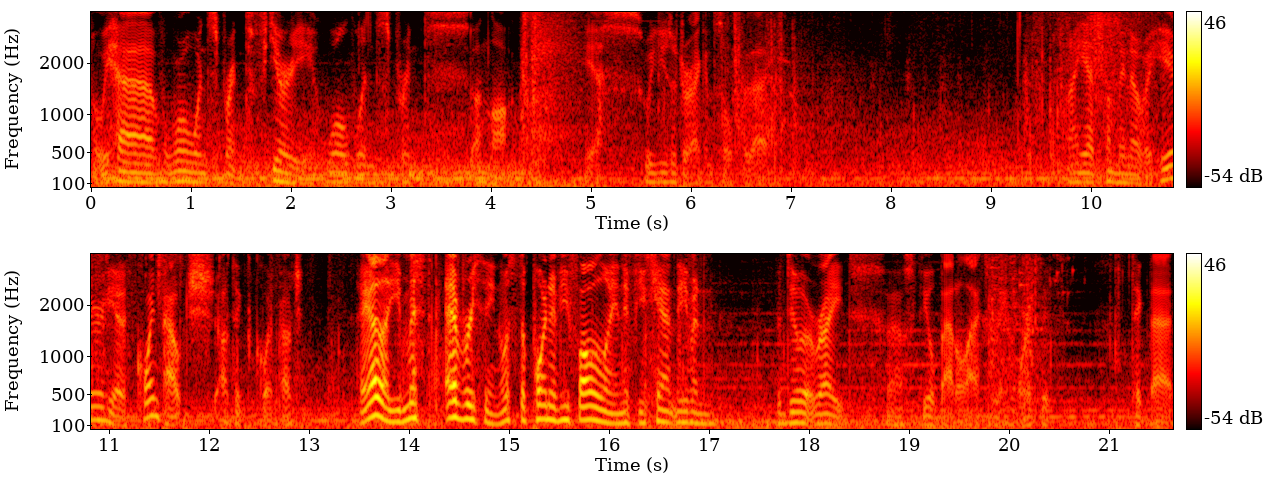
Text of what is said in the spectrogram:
So we have Whirlwind Sprint, Fury, Whirlwind Sprint unlocked. Yes, we use a Dragon Soul for that. Oh, he had something over here. He had a coin pouch. I'll take the coin pouch. Ella, you missed everything. What's the point of you following if you can't even do it right? Uh, steel battle axe ain't worth it. Take that.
